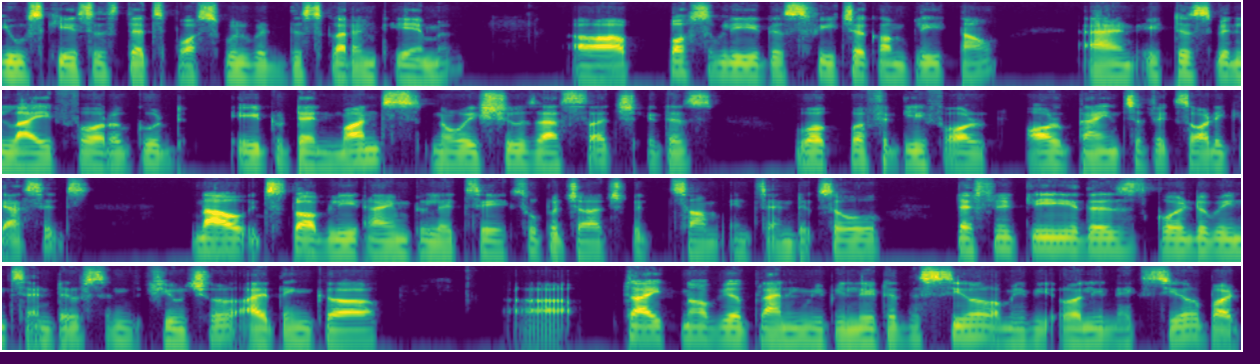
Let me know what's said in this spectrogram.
use cases that's possible with this current AMM. Uh, possibly it is feature complete now, and it has been live for a good eight to ten months. No issues as such. It has worked perfectly for all kinds of exotic assets. Now it's probably time to let's say supercharge with some incentives. So definitely there's going to be incentives in the future. I think uh, uh, right now we are planning maybe later this year or maybe early next year, but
